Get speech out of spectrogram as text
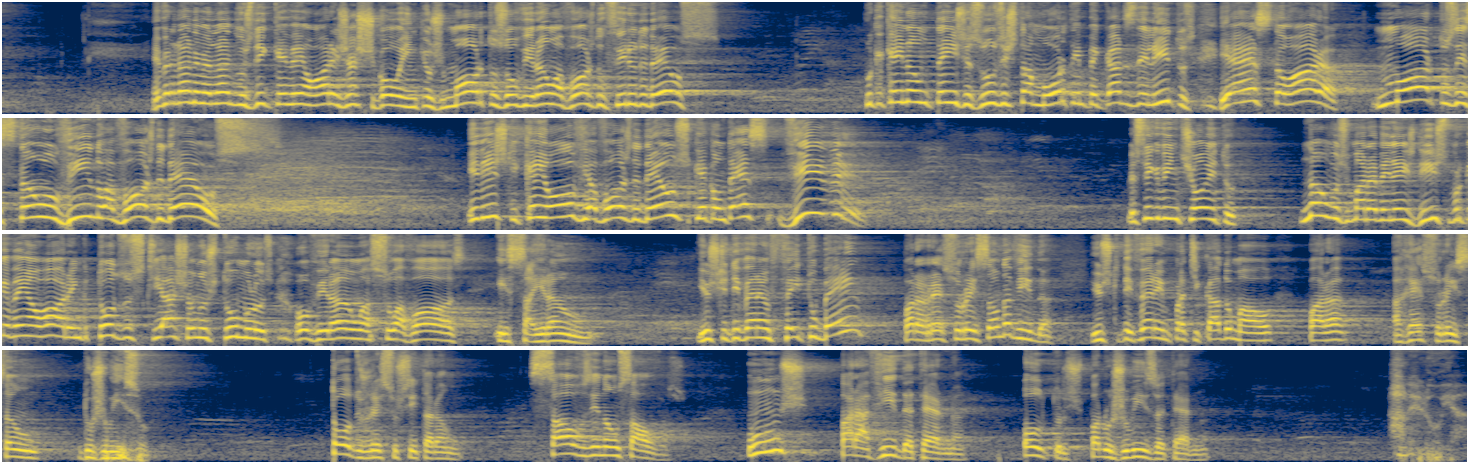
Em verdade, em verdade vos digo que vem a hora e já chegou em que os mortos ouvirão a voz do Filho de Deus. Porque quem não tem Jesus está morto em pecados e delitos, e a esta hora, mortos estão ouvindo a voz de Deus. E diz que quem ouve a voz de Deus, o que acontece? Vive. Versículo 28. Não vos maravilheis disto, porque vem a hora em que todos os que se acham nos túmulos ouvirão a sua voz e sairão. E os que tiverem feito bem, para a ressurreição da vida, e os que tiverem praticado mal, para a ressurreição do juízo. Todos ressuscitarão salvos e não salvos, uns para a vida eterna, outros para o juízo eterno. Aleluia.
